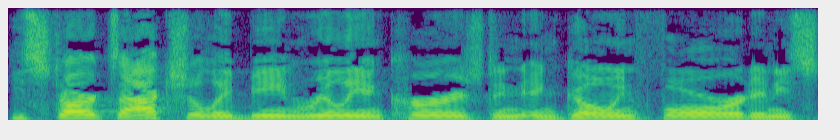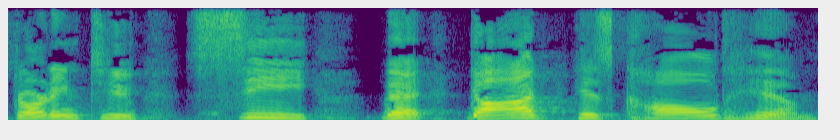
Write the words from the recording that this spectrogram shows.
he starts actually being really encouraged and, and going forward, and he's starting to see that God has called him.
